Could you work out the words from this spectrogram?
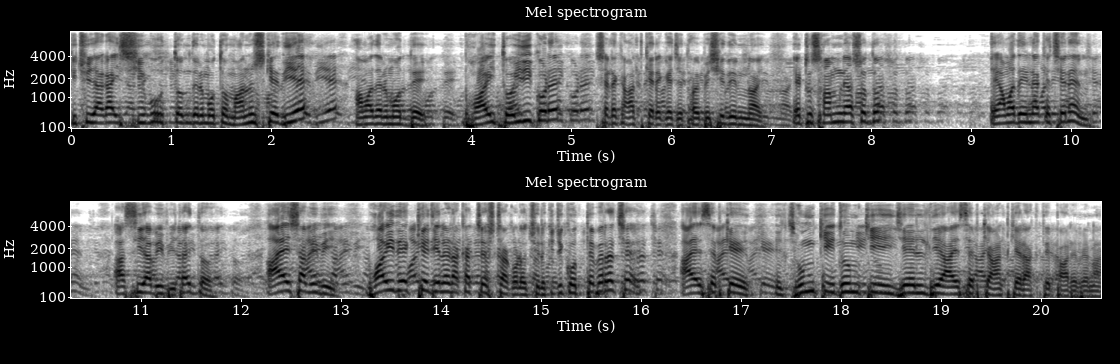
কিছু জায়গায় শিবু উত্তমদের মতো মানুষকে দিয়ে আমাদের মধ্যে ভয় তৈরি করে সেটাকে আটকে রেখেছে তবে বেশি দিন নয়। একটু সামনে আসো তো। এই আমাদের ইনাকে চেনেন? আসিয়া বিবি, তাই তো? আয়েশা বিবি, ভয় দেখে জেলে রাখার চেষ্টা করেছিল। কিছু করতে পেরেছে? আইএসএফকে ঝুমকি ধুমকি জেল দিয়ে আইএসএফকে আটকে রাখতে পারবে না।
